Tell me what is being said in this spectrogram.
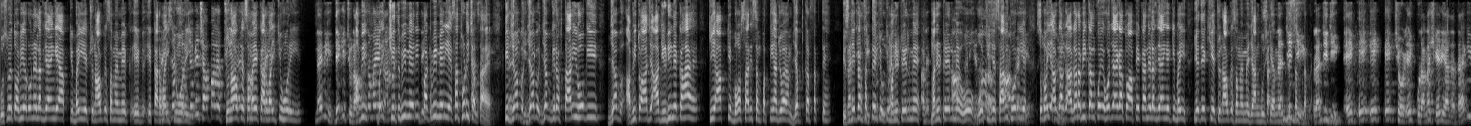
उसमें तो अभी रोने लग जाएँगे आप कि भाई ये चुनाव के समय में एक कार्रवाई क्यों हो रही है? चुनाव के समय कार्रवाई क्यों हो रही है? नहीं नहीं देखिए चुनाव अभी समय भाई चित भी मेरी पट भी मेरी ऐसा थोड़ी चलता है कि जब जब जब गिरफ्तारी होगी जब अभी तो आज आज ईडी ने कहा है कि आपके बहुत सारी संपत्तियाँ जो है हम जब्त कर सकते हैं। इसलिए कर सकते हैं क्योंकि मनी ट्रेल में मनी ट्रेल में वो वो चीज़ें साबित हो रही है। तो भाई अगर अभी कल कोई हो जाएगा तो आप ये कहने लग जाएँगे कि भाई ये देखिए चुनाव के समय में जानबूझ के हमें रंजीत जी कर रहे हैं। रंजीत जी एक एक एक एक एक पुराना शेर याद आता है कि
